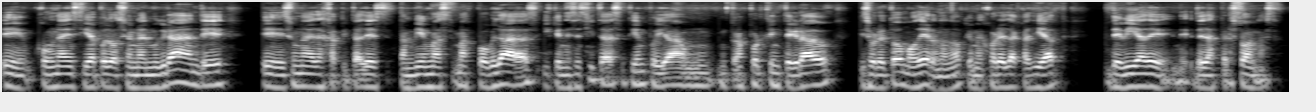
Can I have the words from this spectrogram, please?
eh, con una densidad poblacional muy grande, eh, es una de las capitales también más, más pobladas y que necesita hace tiempo ya un, transporte integrado y sobre todo moderno, ¿no? Que mejore la calidad de vida de, de las personas.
